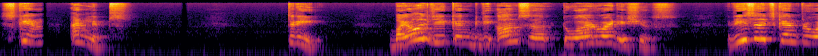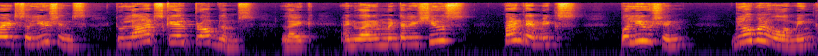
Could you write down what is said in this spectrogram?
skin, and lips. 3. Biology can be the answer to worldwide issues. Research can provide solutions to large-scale problems like environmental issues, pandemics, pollution, global warming,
